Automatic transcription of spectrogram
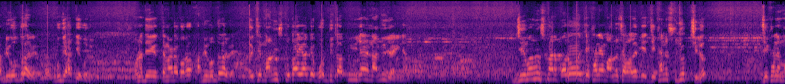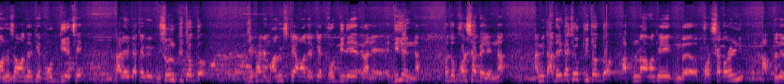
আপনি বলতে পারবেন? বুকে হাত দিয়ে বলবেন ওনাদের ক্যামেরাটা করো আপনি বলতে পারবেন? হচ্ছে মানুষ কোথায় আগে ভোট দিত? আপনি জানেন? আমিও জানি না। যে মানুষ তারপরেও যেখানে মানুষ আমাদেরকে যেখানে সুযোগ ছিল যেখানে মানুষ আমাদেরকে ভোট দিয়েছে তাদের কাছে আমি ভীষণ কৃতজ্ঞ। যেখানে মানুষকে আমাদেরকে ভোট দিতে মানে দিলেন না হয়তো ভরসা পেলেন না আমি তাদের কাছেও কৃতজ্ঞ। আপনারা আমাকে ভরসা করেননি। আপনাদের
